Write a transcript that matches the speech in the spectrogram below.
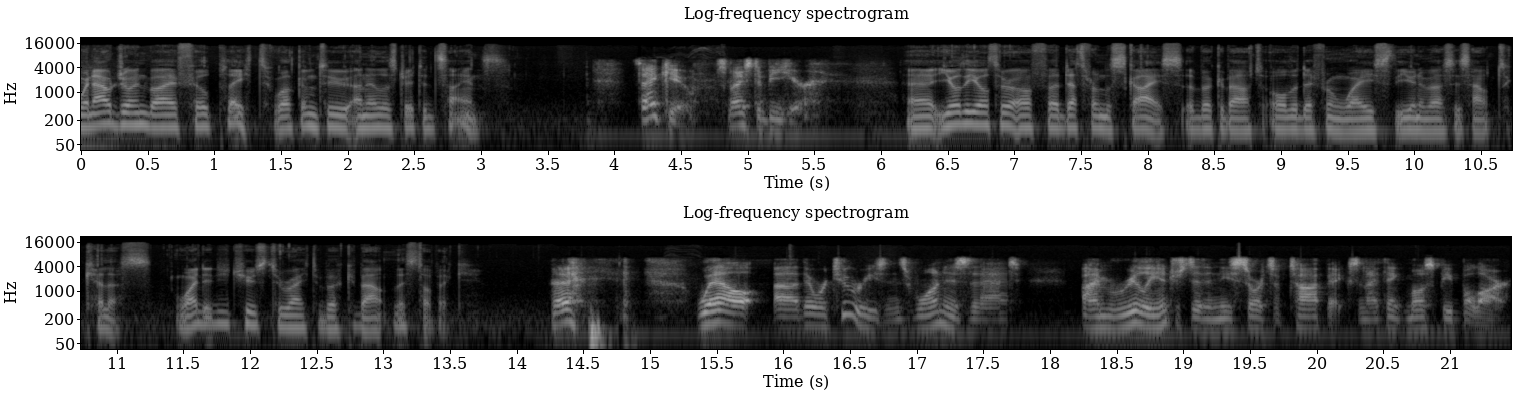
We're now joined by Phil Plate. Welcome to Unillustrated Science. Thank you. It's nice to be here. Uh, you're the author of uh, Death from the Skies, a book about all the different ways the universe is out to kill us. Why did you choose to write a book about this topic? well, uh, there were two reasons. One is that I'm really interested in these sorts of topics, and I think most people are.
